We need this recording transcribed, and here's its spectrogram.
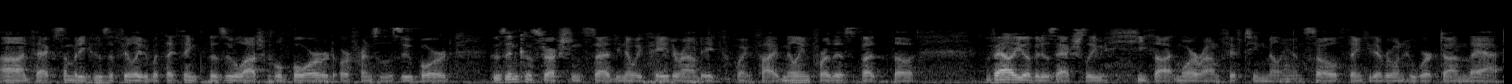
Uh, in fact, somebody who's affiliated with, I think, the Zoological Board or Friends of the Zoo Board, who's in construction, said, you know, we paid around 8.5 million for this, but the value of it is actually, he thought, more around 15 million. So thank you to everyone who worked on that.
